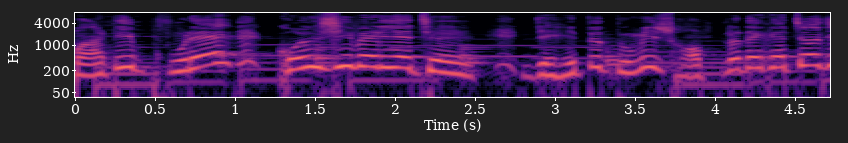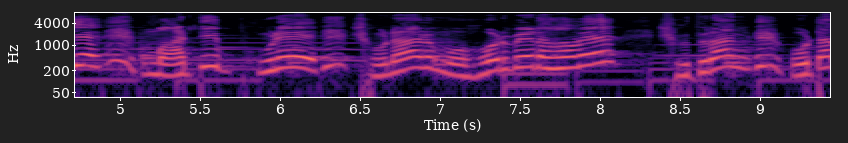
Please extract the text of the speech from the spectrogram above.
মাটি ফুঁড়ে কলসি বেরিয়েছে। যেহেতু তুমি স্বপ্ন দেখেছ যে মাটি ফুঁড়ে সোনার মোহর বের হবে, সুতরাং ওটা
